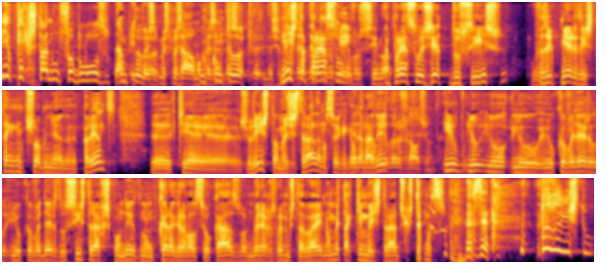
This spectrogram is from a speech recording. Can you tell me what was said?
E o que é que está no fabuloso Não, computador? depois- mas depois há uma coisa- deixa- deixa-me Nisto aparece, é o, inverossímil. aparece o agente do SIS, Frederico Pinheiro diz tenho uma pessoa minha parente, eh, que é jurista ou magistrada, não sei o que é que ele terá dito. E o, e o- e o- e o- cavalheiro, e o cavalheiro do SIS terá respondido: não quero agravar o seu caso, a melhor é resolvermos bem, não meta aqui magistrados que estão a. su-". Quer dizer, tudo isto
